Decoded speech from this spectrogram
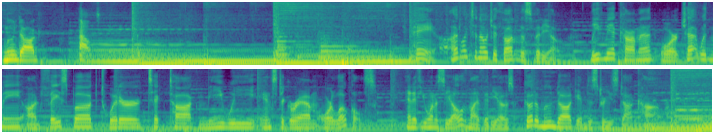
Moondog, out. Hey, I'd like to know what you thought of this video. Leave me a comment or chat with me on Facebook, Twitter, TikTok, MeWe, Instagram, or Locals. And if you want to see all of my videos, go to moondogindustries.com.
